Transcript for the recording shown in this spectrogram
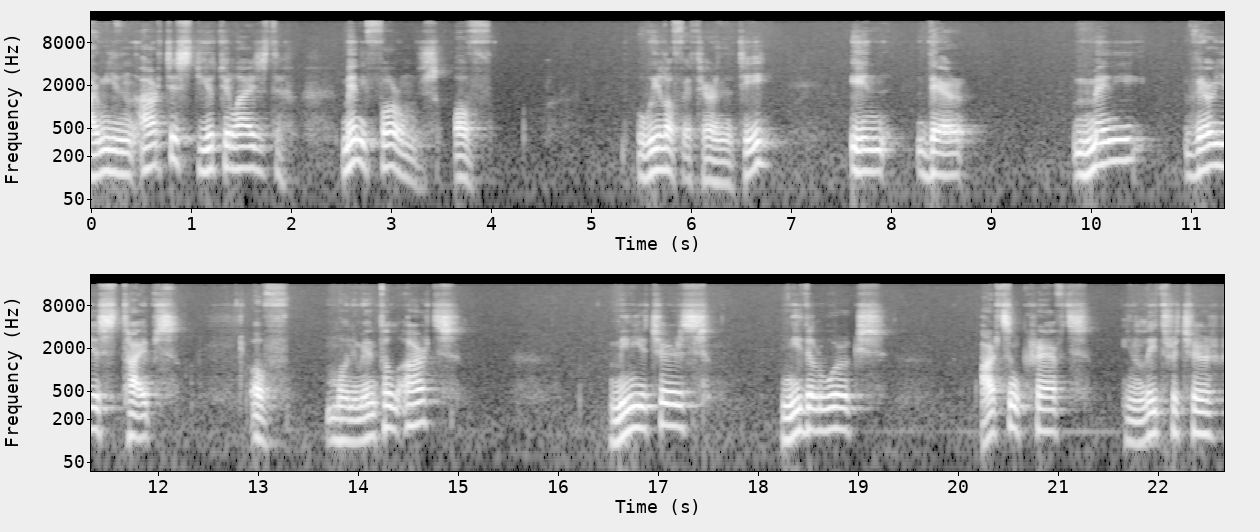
Armenian artists utilized many forms of Wheel of Eternity in their many various types of monumental arts, miniatures, needleworks, arts and crafts, in literature,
